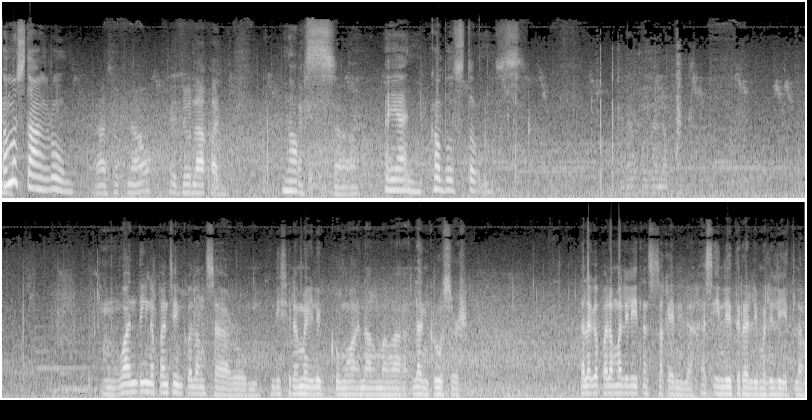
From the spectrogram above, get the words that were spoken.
Kamusta ang room? as of now, medyo lakad. Nox. Uh, Ayan, cobblestones. Mm, One thing napansin ko lang sa Rome, hindi sila mahilig kumuha ng mga Land Cruiser. Talaga palang maliliit ang sasakyan nila. As in literally maliliit lang.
